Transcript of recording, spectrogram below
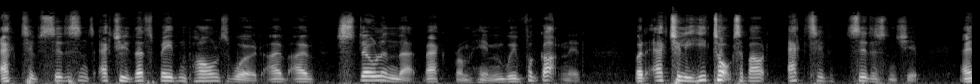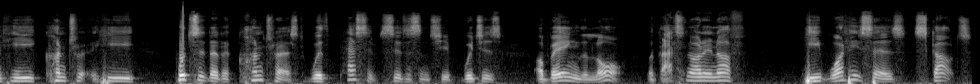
active citizens. Actually, that's Baden-Powell's word. I've, I've stolen that back from him. We've forgotten it. But actually, he talks about active citizenship, and he he puts it at a contrast with passive citizenship, which is obeying the law. But that's not enough. He, what he says, scouts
